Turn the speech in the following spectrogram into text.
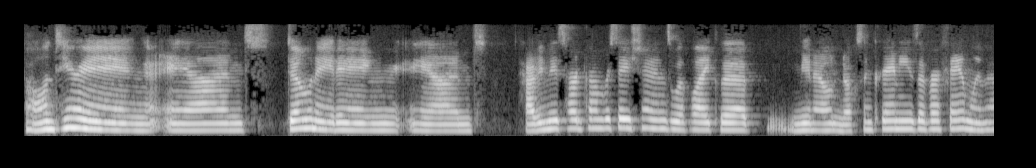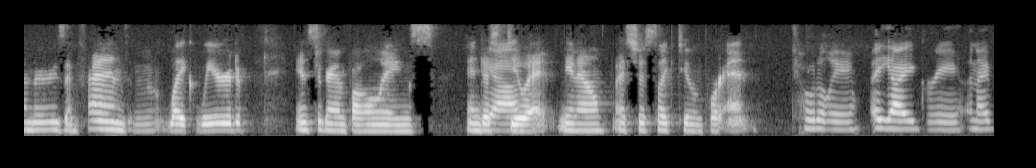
volunteering and donating and having these hard conversations with like the you know nooks and crannies of our family members and friends and like weird instagram followings and just Yeah. do it you know it's just like too important Totally. Uh, yeah, I agree. And I've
